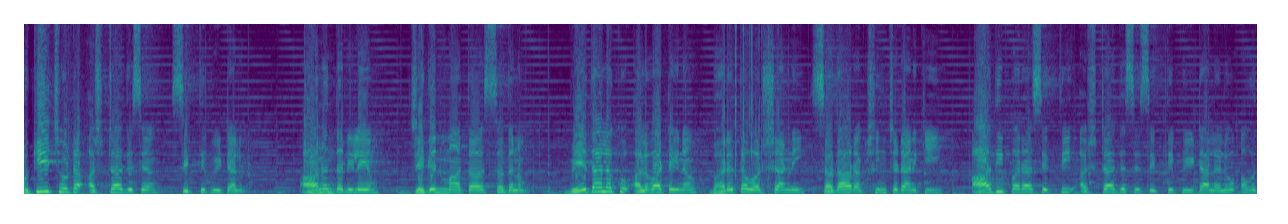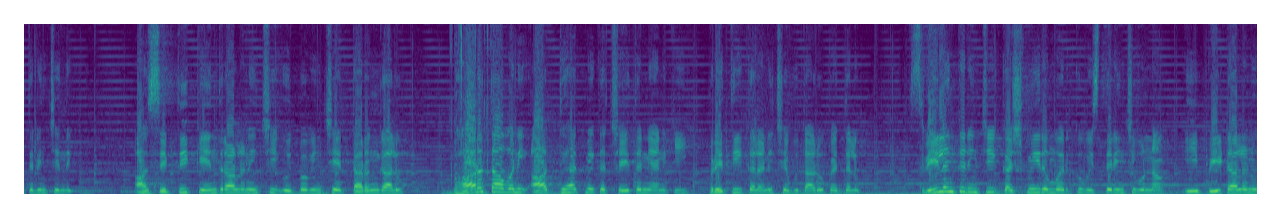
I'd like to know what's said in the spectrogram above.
ఒకే చోట అష్టాదశ శక్తిపీఠాలు ఆనంద నిలయం జగన్మాత సదనం వేదాలకు అలవాటైన భరత వర్షాన్ని సదా రక్షించడానికి ఆది పరాశక్తి అష్టాదశ శక్తి పీఠాలలో అవతరించింది. ఆ శక్తి కేంద్రాల నుంచి ఉద్భవించే తరంగాలు భారతావని ఆధ్యాత్మిక చైతన్యానికి ప్రతీకలని చెబుతారు పెద్దలు. శ్రీలంక నుంచి కశ్మీరం వరకు విస్తరించి ఉన్న ఈ పీఠాలను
